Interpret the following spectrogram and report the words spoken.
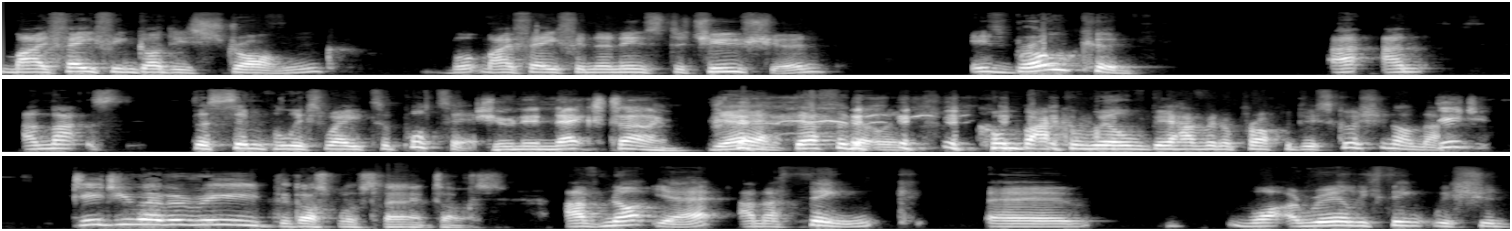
my faith in God is strong, but my faith in an institution is broken. And, and that's the simplest way to put it. Tune in next time. Yeah, definitely. Come back and we'll be having a proper discussion on that. Did you, did you ever read the Gospel of Saint Thomas? I've not yet, and I think um, what I really think we should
